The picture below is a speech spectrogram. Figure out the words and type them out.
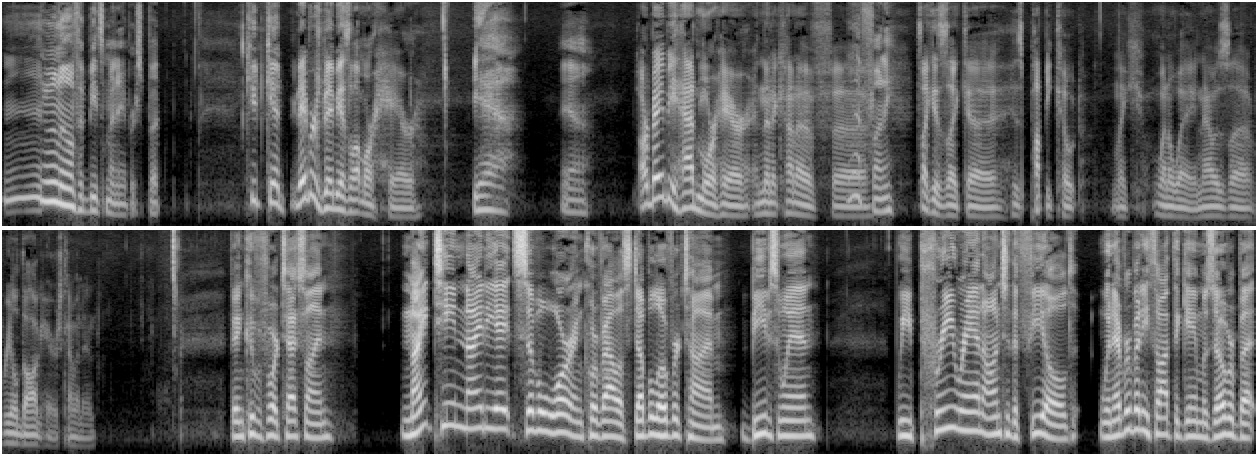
I don't know if it beats my neighbors, but cute kid. Your neighbor's baby has a lot more hair. Yeah, yeah. Our baby had more hair, and then it kind of uh, Isn't that funny? It's like his like uh, his puppy coat like went away. And now his uh, real dog hair is coming in. Vancouver Ford text line. 1998 Civil War in Corvallis, double overtime. Beavs win. We pre ran onto the field when everybody thought the game was over, but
